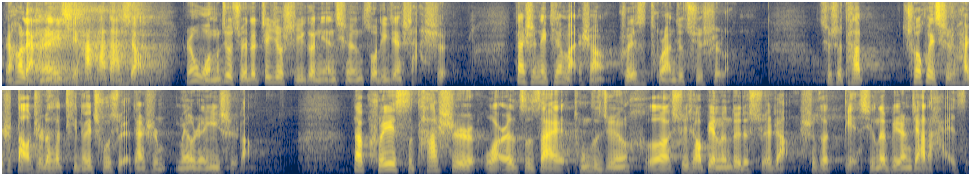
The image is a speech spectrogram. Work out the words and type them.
然后两个人一起哈哈大笑。然后我们就觉得这就是一个年轻人做的一件傻事。但是那天晚上，Chris 突然就去世了，就是他车祸其实还是导致了他体内出血，但是没有人意识到。那 Chris 他是我儿子在童子军和学校辩论队的学长，是个典型的别人家的孩子，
